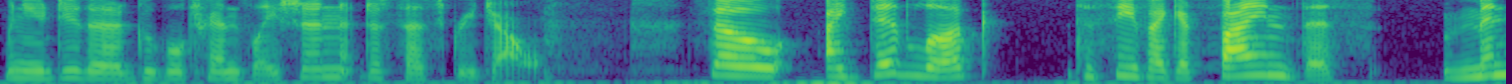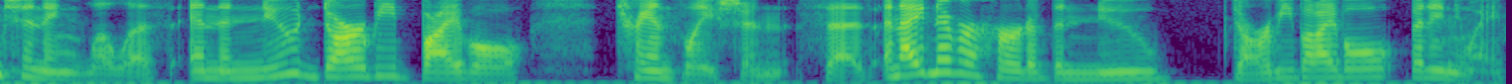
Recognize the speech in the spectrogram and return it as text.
when you do the Google translation, just says screech owl. So I did look to see if I could find this mentioning Lilith, and the New Darby Bible translation says, and I'd never heard of the New Darby Bible, but anyway,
